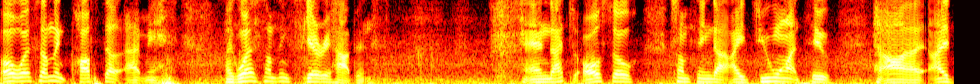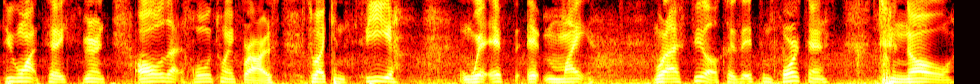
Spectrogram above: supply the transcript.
oh, what if something pops out at me? Like, what if something scary happens? And that's also something that I do want to, uh, I do want to experience all that whole 24 hours so I can see where if it might, what I feel, because it's important to know.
